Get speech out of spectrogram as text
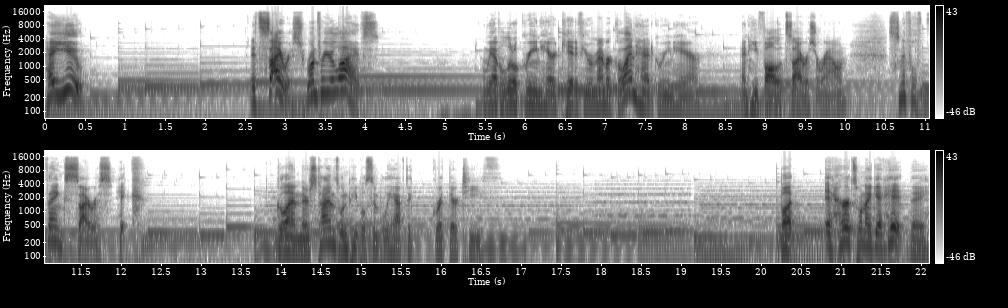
Hey, you! It's Cyrus! Run for your lives! And we have a little green haired kid. If you remember, Glenn had green hair, and he followed Cyrus around. Sniffle, thanks, Cyrus. Hick. Glenn, there's times when people simply have to grit their teeth. But it hurts when I get hit, they.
